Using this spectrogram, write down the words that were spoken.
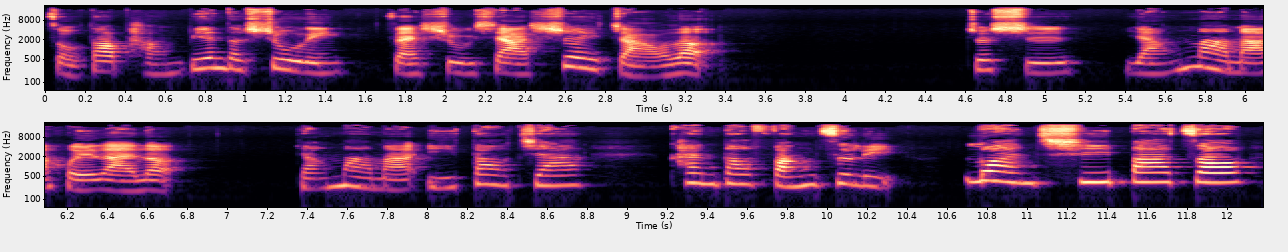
走到旁边的树林，在树下睡着了。这时，羊妈妈回来了。羊妈妈一到家，看到房子里乱七八糟，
